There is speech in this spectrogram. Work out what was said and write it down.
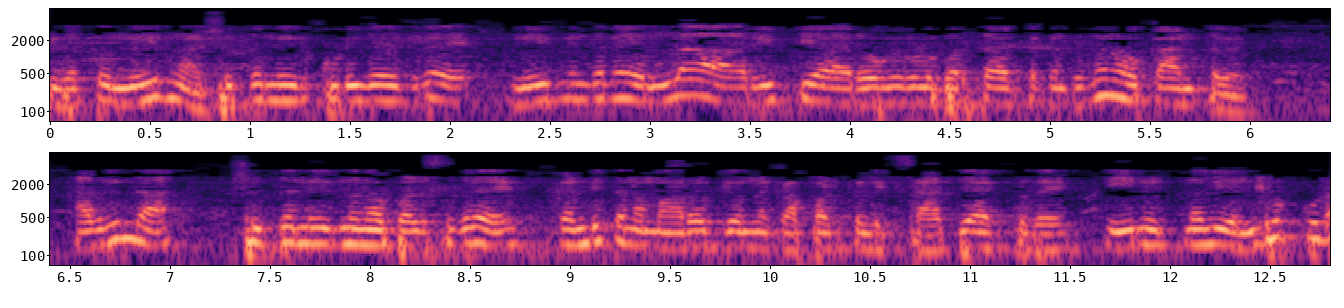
ಇವತ್ತು ನೀರ್ನ, ಶುದ್ಧ ನೀರು ಕುಡಿದೇ ಇದ್ರೆ ನೀರಿನಿಂದನೇ ಎಲ್ಲಾ ರೀತಿಯ ರೋಗಗಳು ಬರ್ತಾ ಇರ್ತಕ್ಕಂಥದ್ದು ನಾವು ಕಾಣ್ತೇವೆ. ಆದ್ರಿಂದ ಶುದ್ಧ ನೀರನ್ನ ನಾವು ಬಳಸಿದ್ರೆ ಖಂಡಿತ ನಮ್ಮ ಆರೋಗ್ಯವನ್ನು ಕಾಪಾಡ್ಕೊಳ್ಳಿಕ್ಕೆ ಸಾಧ್ಯ ಆಗ್ತದೆ. ಈ ನಿಟ್ಟಿನಲ್ಲಿ ಎಲ್ಲರೂ ಕೂಡ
